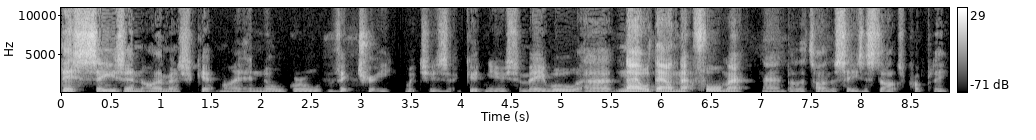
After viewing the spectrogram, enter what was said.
this season I managed to get my inaugural victory, which is good news for me. We'll uh, nail down that format, and by the time the season starts properly,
